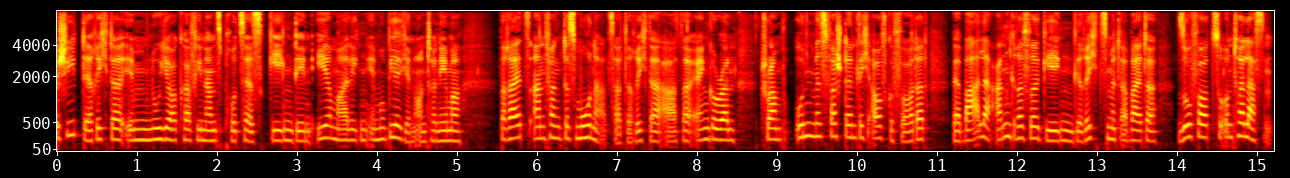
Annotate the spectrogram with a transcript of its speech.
beschied der Richter im New Yorker Finanzprozess gegen den ehemaligen Immobilienunternehmer. Bereits Anfang des Monats hatte Richter Arthur Engoron Trump unmissverständlich aufgefordert, verbale Angriffe gegen Gerichtsmitarbeiter sofort zu unterlassen.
